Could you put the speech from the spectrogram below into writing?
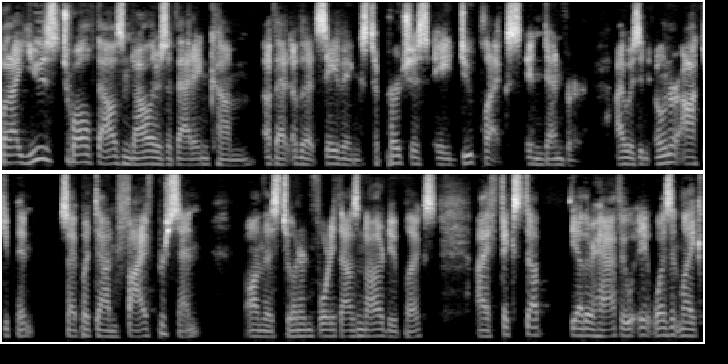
But I used twelve thousand dollars of that income of that of that savings to purchase a duplex in Denver. I was an owner occupant, so I put down five percent on this two hundred forty thousand dollar duplex. I fixed up the other half. It, it wasn't like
